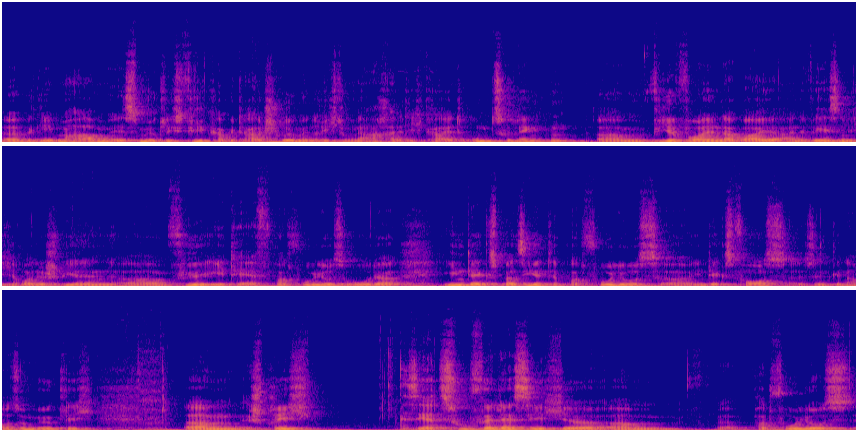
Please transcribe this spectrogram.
äh, begeben haben, ist, möglichst viel Kapitalströme in Richtung Nachhaltigkeit umzulenken. Ähm, wir wollen dabei eine wesentliche Rolle spielen äh, für ETF-Portfolios oder indexbasierte Portfolios. Äh, Indexfonds sind genauso möglich. Ähm, sprich, sehr zuverlässige ähm, Portfolios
